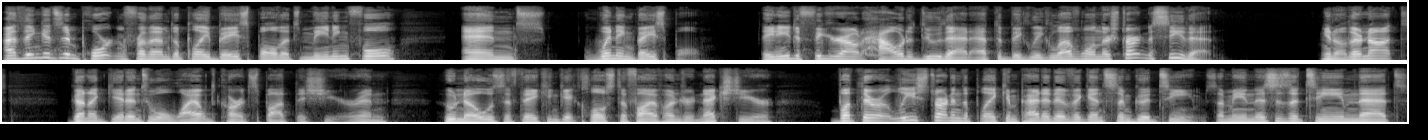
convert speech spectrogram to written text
I think it's important for them to play baseball that's meaningful and winning baseball. They need to figure out how to do that at the big league level, and they're starting to see that. You know, they're not going to get into a wild card spot this year, and who knows if they can get close to 500 next year, but they're at least starting to play competitive against some good teams. I mean, this is a team that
